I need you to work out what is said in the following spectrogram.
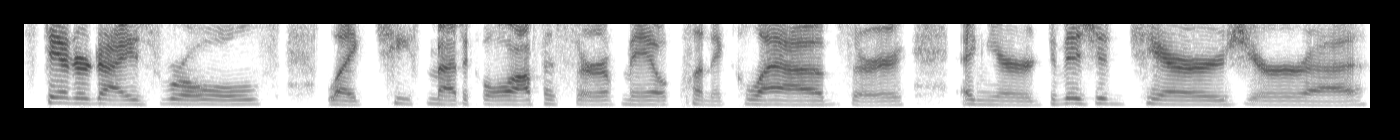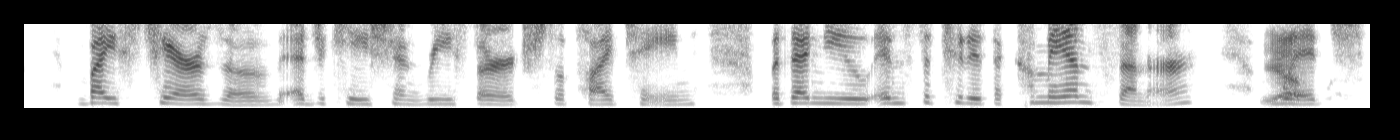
standardized roles like chief medical officer of Mayo Clinic Labs or and your division chairs, your uh, vice chairs of education, research, supply chain. But then you instituted the command center, yep. which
